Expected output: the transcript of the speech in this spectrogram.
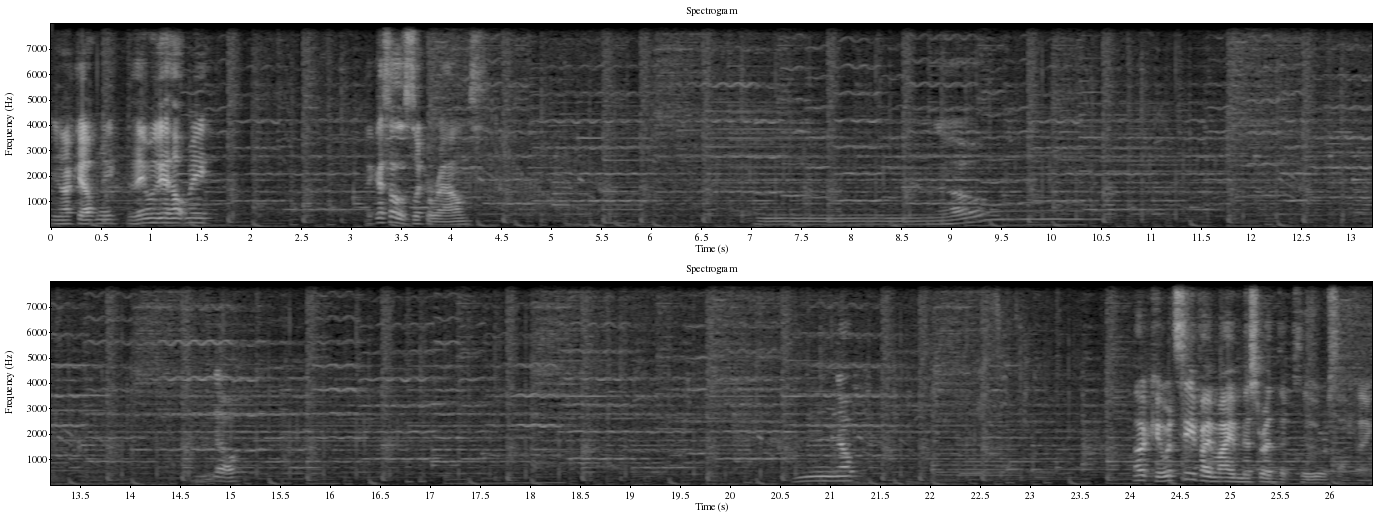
You not gonna help me? Is anyone gonna help me? I guess I'll just look around. Mm, no? No. Nope. Okay, let's see if I might have misread the clue or something.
